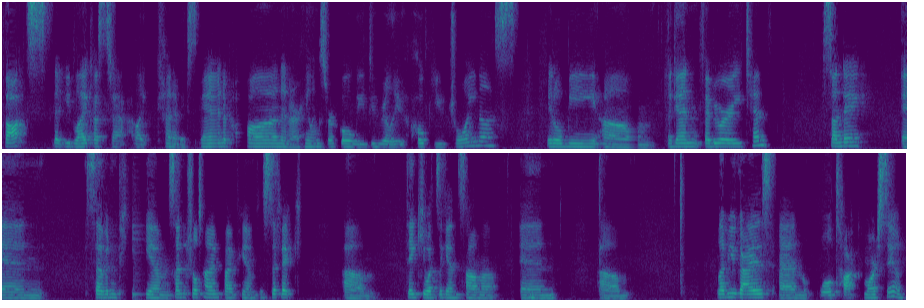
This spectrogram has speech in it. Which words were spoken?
thoughts that you'd like us to like kind of expand upon in our healing circle. We do really hope you join us. It'll be um, again February 10th, Sunday, and 7 p.m. Central Time, 5 p.m. Pacific. Um, thank you once again, Sama, and um, love you guys. And we'll talk more soon.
